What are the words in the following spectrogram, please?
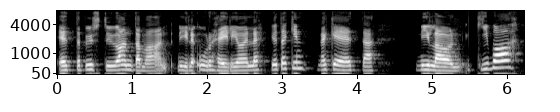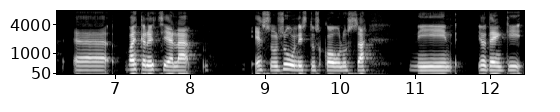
että pystyy antamaan niille urheilijoille jotakin, näkee, että niillä on kivaa, vaikka nyt siellä Essun suunnistuskoulussa, niin jotenkin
